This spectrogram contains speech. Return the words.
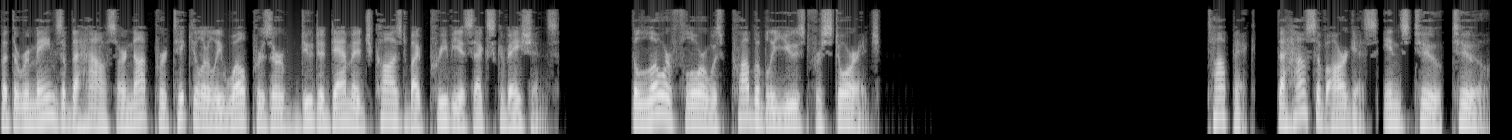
but the remains of the house are not particularly well preserved due to damage caused by previous excavations. The lower floor was probably used for storage. The House of Argus Ins 2, 2.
